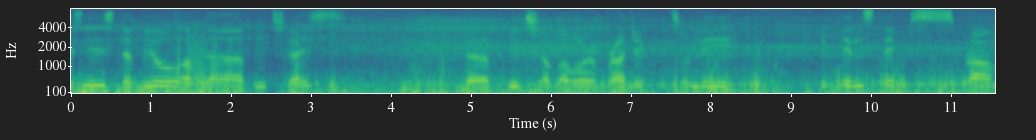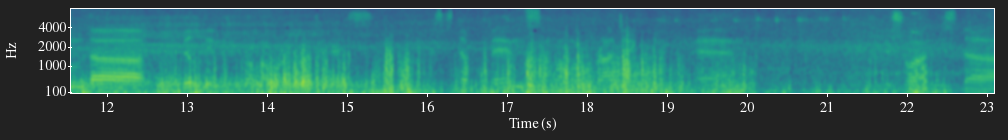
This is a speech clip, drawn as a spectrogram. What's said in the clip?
this is the view of the beach guys. The beach of our project. It's only 15 steps from the building from our project guys. This is the fence of our project and this one is the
